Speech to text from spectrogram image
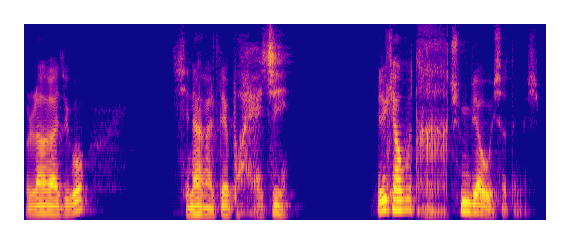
올라가 가지고 지나갈 때 봐야지. 이렇게 하고 다 준비하고 있었던 것입니다.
